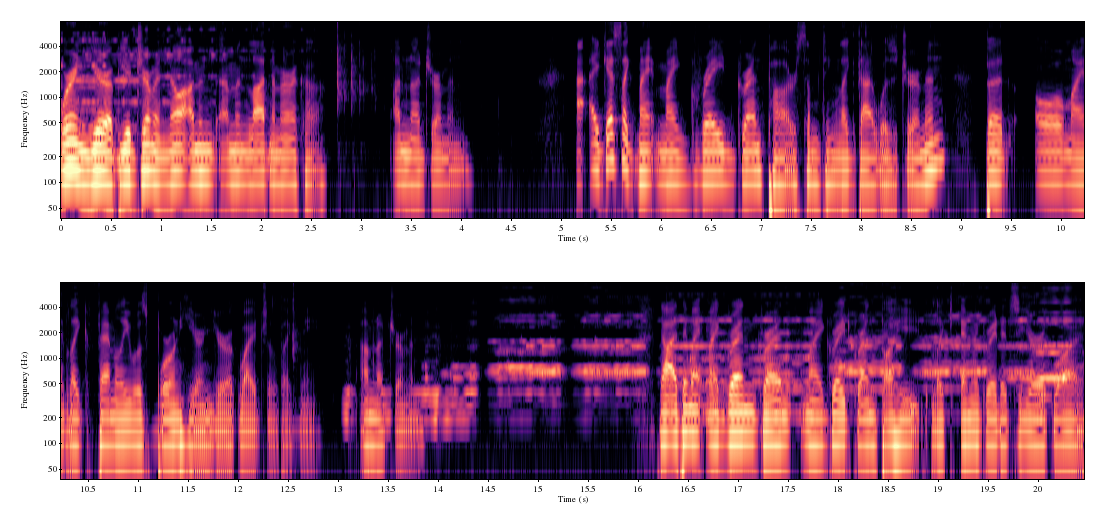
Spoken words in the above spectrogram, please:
We're in Europe. You're German. No, I'm in I'm in Latin America. I'm not German. I, I guess like my my great grandpa or something like that was German, but all my like family was born here in Uruguay, just like me. I'm not German. Yeah, I think my, my grand grand my great grandpa he like emigrated to Uruguay.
